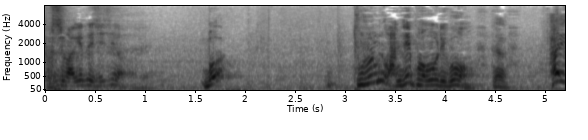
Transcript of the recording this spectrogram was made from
조심하게 드시죠. 뭐 둘은 완전히 벙어리고 그냥 하이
